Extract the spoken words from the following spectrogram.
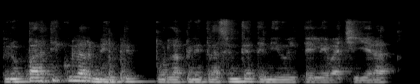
pero particularmente por la penetración que ha tenido el telebachillerato.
